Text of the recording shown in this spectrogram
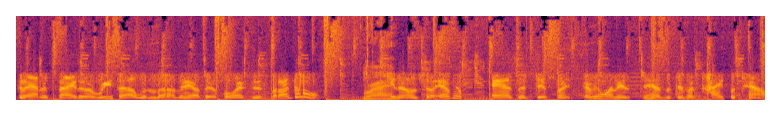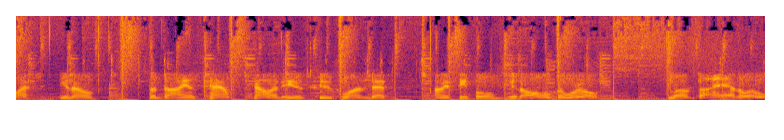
Gladys Knight or Aretha. I would love to have their voices, but I don't. Right. You know, so everyone has a different. Everyone is, has a different type of talent. You know, so Diane's ta- talent is is one that I mean, people you know all over the world love Diane or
